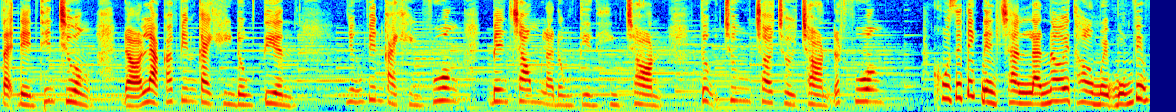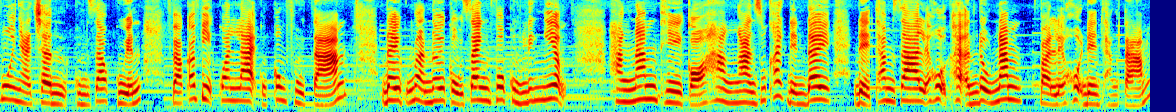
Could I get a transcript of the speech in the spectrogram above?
tại đền Thiên Trường, đó là các viên gạch hình đồng tiền. Những viên gạch hình vuông, bên trong là đồng tiền hình tròn, tượng trưng cho trời tròn đất vuông. Khu di tích đền Trần là nơi thờ 14 vị vua nhà Trần cùng gia quyến và các vị quan lại của công phủ tám. Đây cũng là nơi cầu danh vô cùng linh nghiệm. Hàng năm thì có hàng ngàn du khách đến đây để tham gia lễ hội khai ấn đầu năm và lễ hội đền tháng 8.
